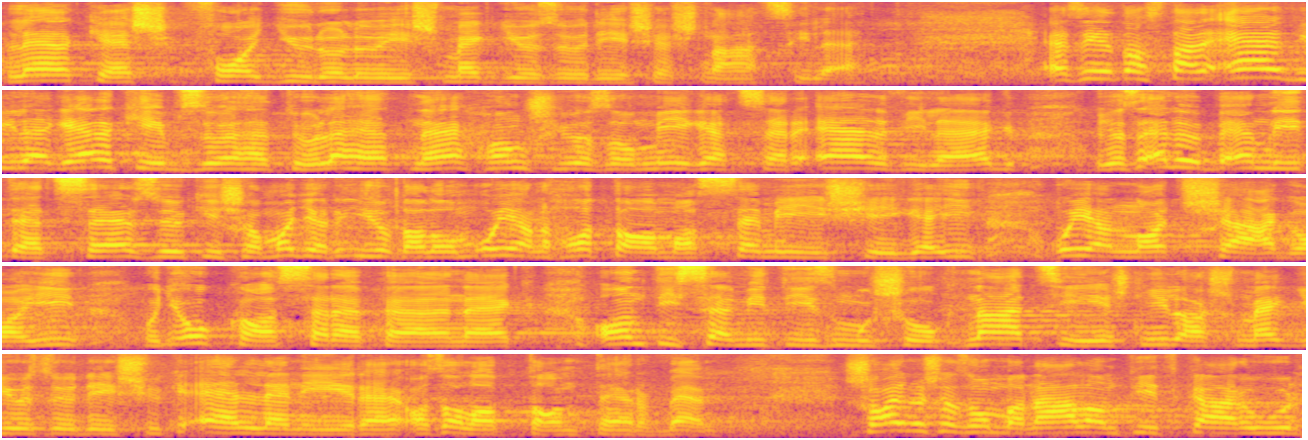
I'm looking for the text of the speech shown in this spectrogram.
lelkes, fajgyűrölő és meggyőződéses náci lett. Ezért aztán elvileg elképzelhető lehetne, hangsúlyozom még egyszer elvileg, hogy az előbb említett szerzők is a magyar irodalom olyan hatalmas személyiségei, olyan nagyságai, hogy okkal szerepelnek antiszemitizmusok, náci és nyilas meggyőződésük ellenére az alaptanterben. Sajnos azonban államtitkár úr,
